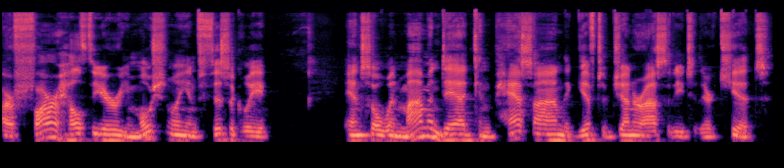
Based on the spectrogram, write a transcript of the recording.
are far healthier emotionally and physically. And so when mom and dad can pass on the gift of generosity to their kids,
